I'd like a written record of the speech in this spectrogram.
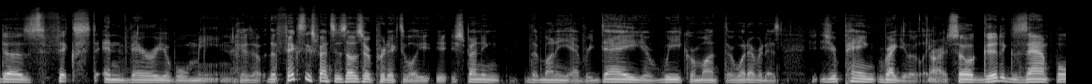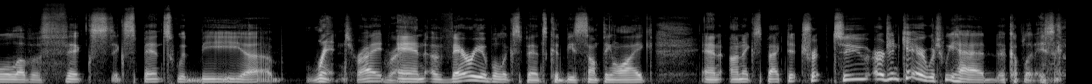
does fixed and variable mean? Okay, so the fixed expenses, those are predictable. You, you're spending the money every day, your week or month or whatever it is. You're paying regularly. All right, so a good example of a fixed expense would be uh, rent, right? Right. And a variable expense could be something like an unexpected trip to urgent care, which we had a couple of days ago.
